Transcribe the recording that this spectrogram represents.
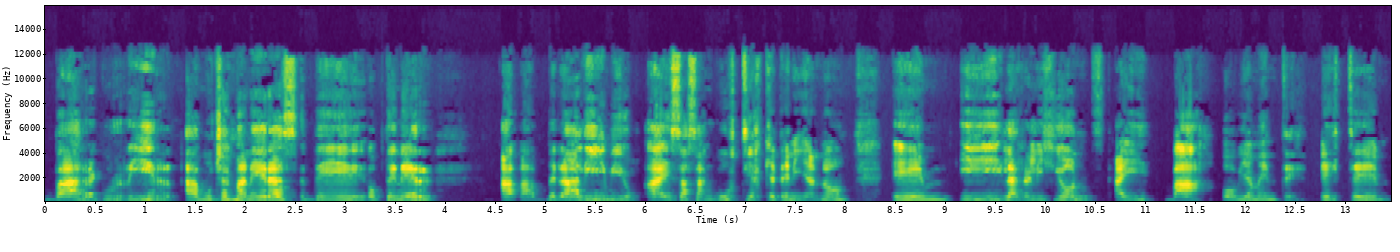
va a recurrir a muchas maneras de obtener alivio a esas angustias que tenían, ¿no? Em, y la religión ahí va, obviamente. Este,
